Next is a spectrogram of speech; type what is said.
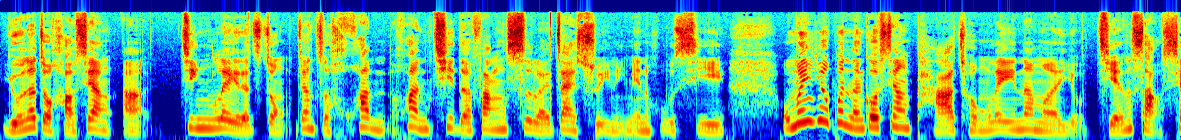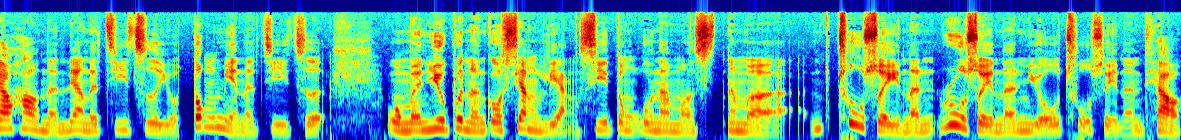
有那种好像啊。鲸类的这种这样子换换气的方式来在水里面呼吸，我们又不能够像爬虫类那么有减少消耗能量的机制，有冬眠的机制，我们又不能够像两栖动物那么那么触水能入水能游，触水能跳。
